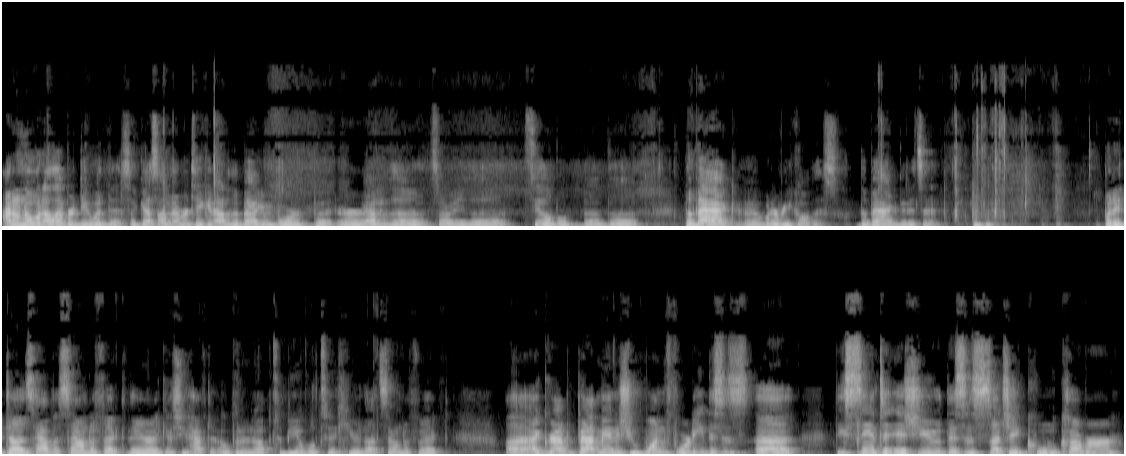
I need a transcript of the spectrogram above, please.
I don't know what I'll ever do with this. I guess I'll never take it out of the bag and board, but or out of the sorry the sealable the the the bag, uh, whatever you call this, the bag that it's in. but it does have a sound effect there. I guess you have to open it up to be able to hear that sound effect. Uh, I grabbed Batman issue 140. This is uh, the Santa issue. This is such a cool cover.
